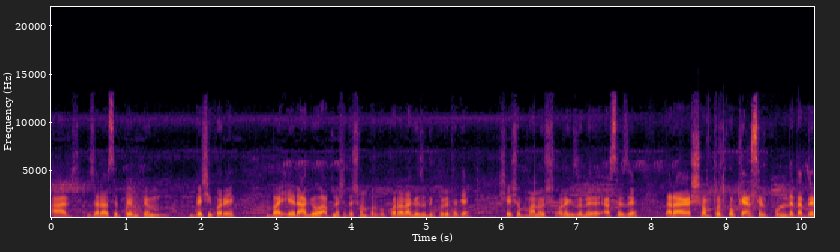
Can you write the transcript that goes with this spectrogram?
আর যারা আছে প্রেম প্রেম বেশি করে বা এর আগেও আপনার সাথে সম্পর্ক করার আগে যদি করে থাকে, সেই সব মানুষ অনেকজনের আছে যে তারা সম্পর্ক ক্যান্সেল করলে তাদের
